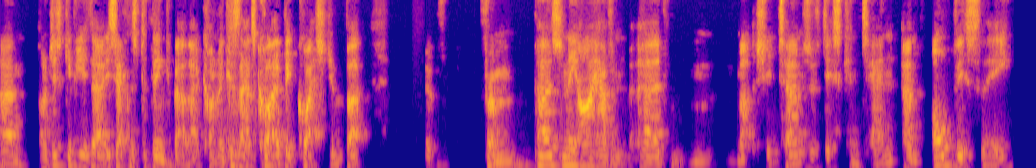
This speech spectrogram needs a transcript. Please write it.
Um, I'll just give you 30 seconds to think about that, Connor, because that's quite a big question. But from personally, I haven't heard much in terms of discontent. And um, obviously,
